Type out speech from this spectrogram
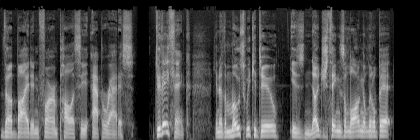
the Biden foreign policy apparatus? Do they think, you know, the most we could do is nudge things along a little bit?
